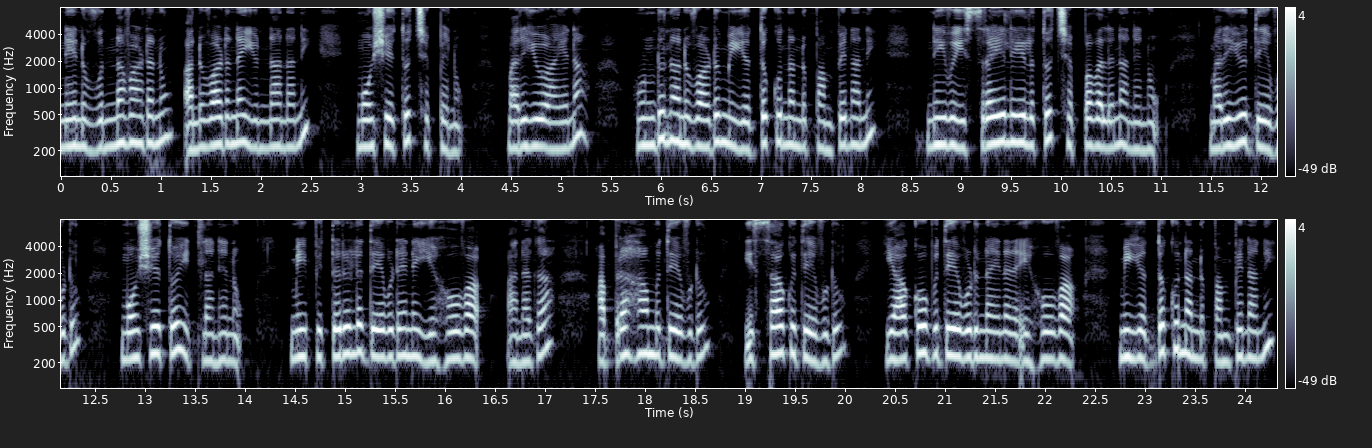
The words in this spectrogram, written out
నేను ఉన్నవాడను అనువాడనై ఉన్నానని మోషేతో చెప్పాను. మరియు ఆయన ఉండుననువాడు మీ యొద్దకు నన్ను పంపినని నీవు ఇస్రాయేలీలతో చెప్పవలెననెను. మరియు దేవుడు మోషేతో ఇట్లనెను మీ పితరుల దేవుడైన యహోవా అనగా అబ్రహాము దేవుడు ఇస్సాకు దేవుడు యాకోబు దేవుడునైన యెహోవా మీ యొద్దకు నన్ను పంపినని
